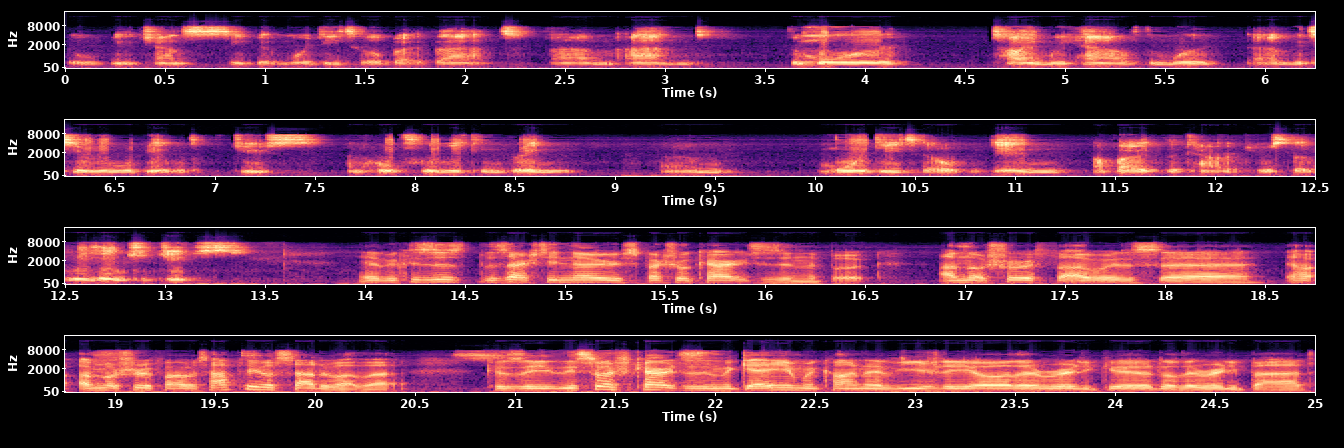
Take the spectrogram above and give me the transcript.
there will be a chance to see a bit more detail about that. Um, and the more time we have, the more uh, material we'll be able to produce, and hopefully we can bring um, more detail in about the characters that we've introduced. Yeah, because there's there's actually no special characters in the book. I'm not sure if I was uh, I'm not sure if I was happy or sad about that because the, the special characters in the game are kind of usually oh they're really good or they're really bad.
